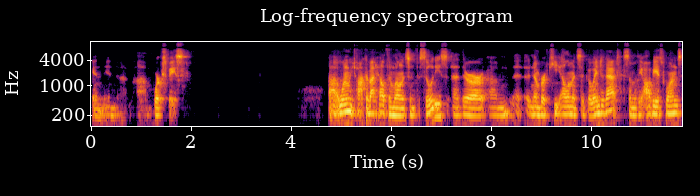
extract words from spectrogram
in, in uh, um, workspace. Uh, when we talk about health and wellness in facilities, uh, there are um, a, a, number of key elements that go into that. Some of the obvious ones,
